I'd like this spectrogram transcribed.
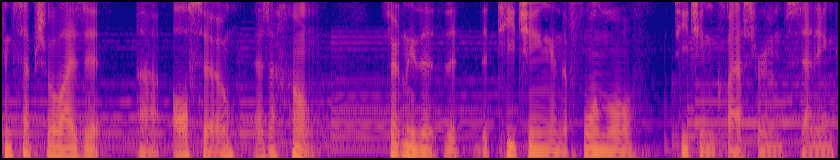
conceptualize it uh, also as a home. Certainly, the, the, the, teaching and the formal teaching classroom setting,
